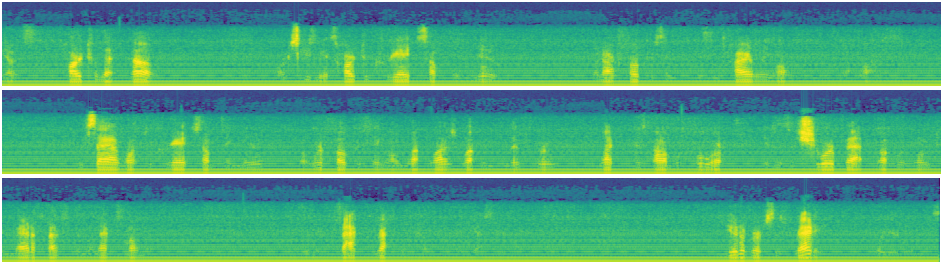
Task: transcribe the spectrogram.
You know, it's hard to let go, or excuse me, it's hard to create something new when our focus is entirely on say, I want to create something new, but we're focusing on what was, what we've lived through, what has gone before. It is a sure bet what we're going to manifest in the next moment is an exact replica of yesterday. The universe is ready for your needs.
